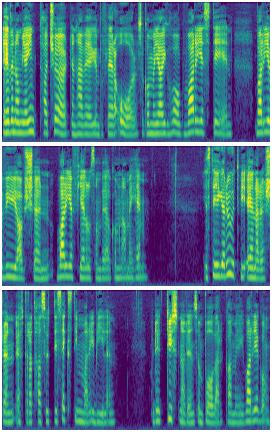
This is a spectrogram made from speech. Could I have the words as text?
Även om jag inte har kört den här vägen på flera år så kommer jag ihåg varje sten, varje vy av sjön, varje fjäll som välkomnar mig hem. Jag stiger ut vid Enare sjön efter att ha suttit sex timmar i bilen. Och det är tystnaden som påverkar mig varje gång.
